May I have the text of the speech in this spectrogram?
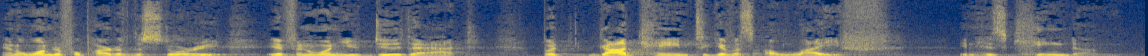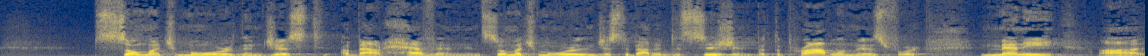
and a wonderful part of the story if and when you do that. But God came to give us a life in His kingdom so much more than just about heaven and so much more than just about a decision. But the problem is for many uh,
